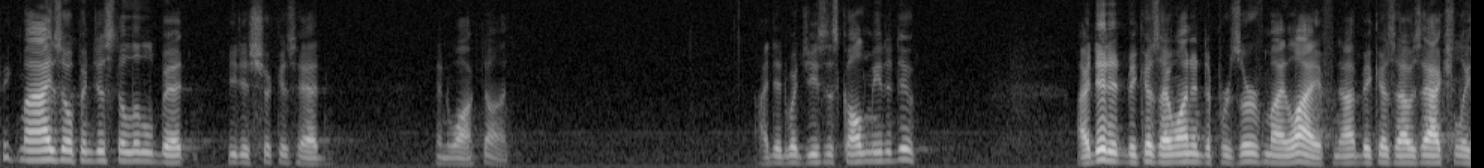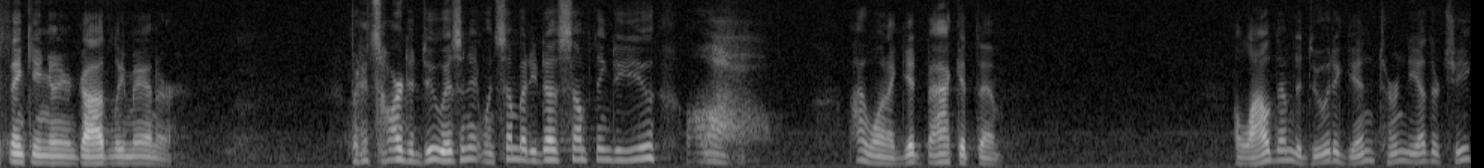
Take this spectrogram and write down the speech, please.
peeked my eyes open just a little bit, he just shook his head and walked on. I did what Jesus called me to do. I did it because I wanted to preserve my life, not because I was actually thinking in a godly manner. But it's hard to do, isn't it? When somebody does something to you, oh, I want to get back at them. Allow them to do it again, turn the other cheek?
